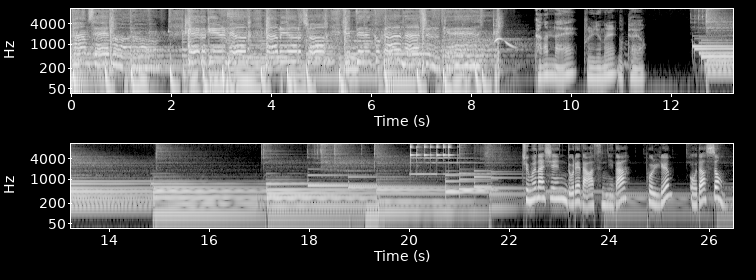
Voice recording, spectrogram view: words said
밤새도록 강한나의 볼륨을 높여요 주문하신 노래 나왔습니다. 볼륨 오더송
